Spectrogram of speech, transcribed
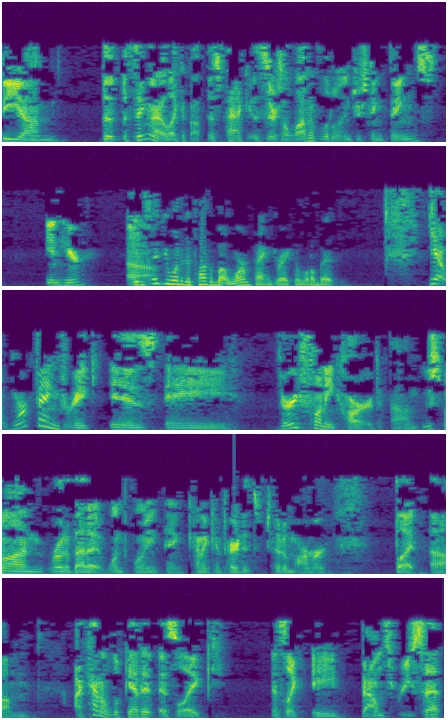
The um the the thing that I like about this pack is there's a lot of little interesting things in here. you said you wanted to talk about Wormfang Drake a little bit. Yeah, Wormfang Drake is a very funny card. Um, Usman wrote about it at one point and kind of compared it to Totem Armor, but um, I kind of look at it as like as like a bounce reset,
